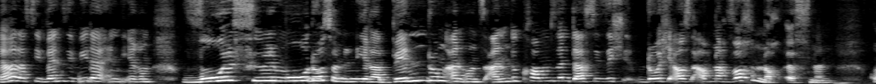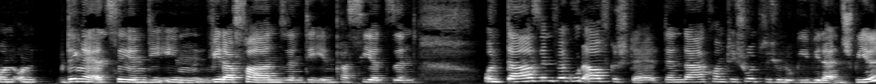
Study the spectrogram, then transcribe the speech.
Ja, dass sie, wenn sie wieder in ihrem Wohlfühlmodus und in ihrer Bindung an uns angekommen sind, dass sie sich durchaus auch nach Wochen noch öffnen und, und Dinge erzählen, die ihnen widerfahren sind, die ihnen passiert sind. Und da sind wir gut aufgestellt, denn da kommt die Schulpsychologie wieder ins Spiel,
